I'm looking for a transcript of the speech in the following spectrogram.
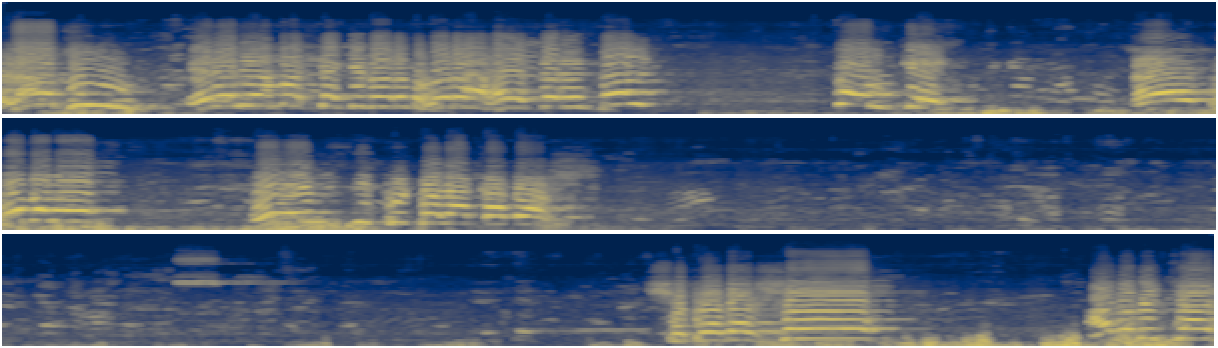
राजू एरेलिया मध्य के गर्व हो रहा है इसका रिजल्ट कल के प्रबलक एमसी फुटबॉल अकादश সুপ্রদর্শক আগামী চার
